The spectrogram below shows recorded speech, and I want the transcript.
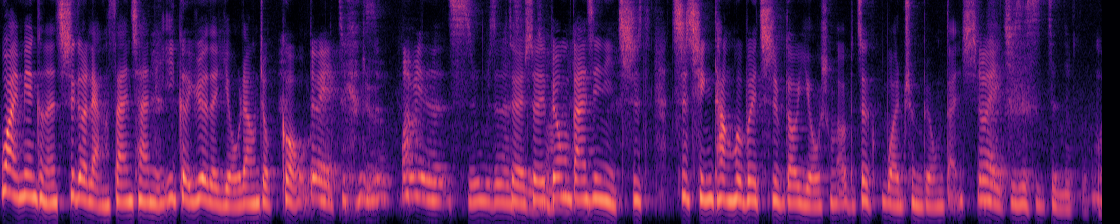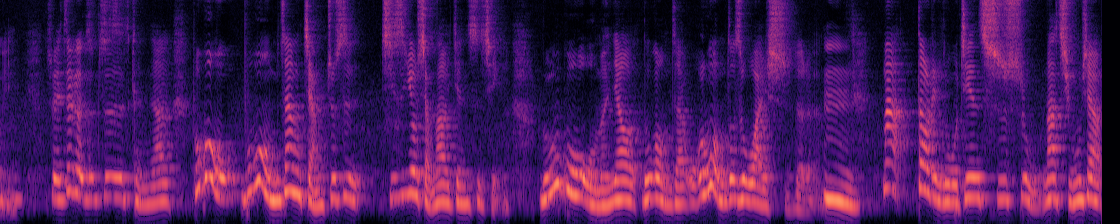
外面可能吃个两三餐，你一个月的油量就够了。对，这个是外面的食物真的是对，所以不用担心你吃吃清汤会不会吃不到油什么的，这个完全不用担心。对，其实是真的不会，嗯所以这个就就是可能要。不过我不过我们这样讲，就是其实又想到一件事情，如果我们要，如果我们在，如果我们都是外食的人，嗯，那到底如果今天吃素，那请问一下，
